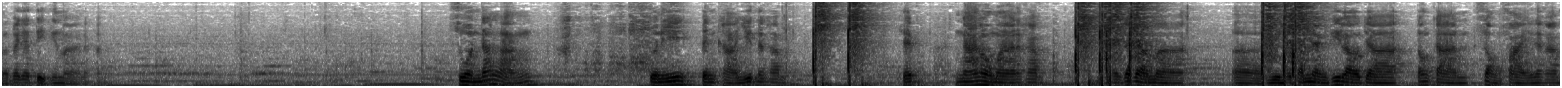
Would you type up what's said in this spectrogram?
มันก็จะติดขึ้นมานะครับ ส่วนด้านหลัง ตัวนี้เป็นขายึดนะครับเชฟง้างออกมานะครับ มันก็จะมาอออยู่ในตำแหน่งที่เราจะต้องการส่องไฟนะครับ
